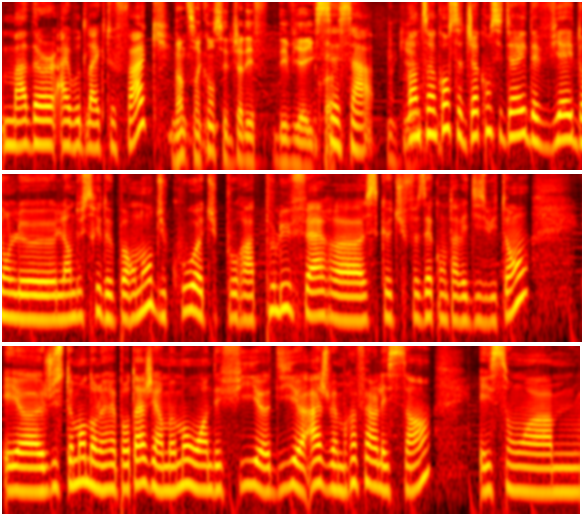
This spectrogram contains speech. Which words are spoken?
Mother, I would like to fuck. 25 ans, c'est déjà des, des vieilles, quoi. C'est ça. Ok. 25 ans, c'est déjà considéré des vieilles dans l'industrie de porno. Du coup, euh, tu pourras plus faire euh, ce que tu faisais quand tu avais 18 ans. Et euh, justement, dans le reportage, il y a un moment où un des filles dit Ah, je vais me refaire les seins. Et son. euh,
